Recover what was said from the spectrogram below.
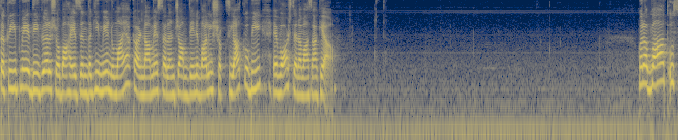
तकरीब में दीगर शोबाह ज़िंदगी में नुमाया कारनामे सर अंजाम देने वाली शख्सियात को भी अवार्ड से नवाजा गया। और अब बात उस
